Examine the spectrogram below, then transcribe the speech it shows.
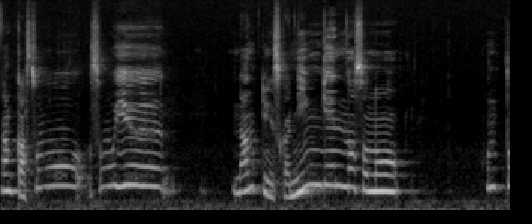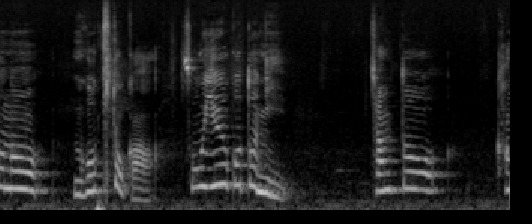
なんかそうそういうなんていうんですか人間のその本当の動きとかそういうことにちゃんと考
